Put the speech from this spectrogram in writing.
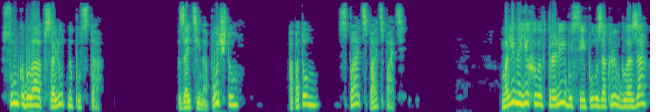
Сумка была абсолютно пуста. Зайти на почту, а потом спать, спать, спать. Марина ехала в троллейбусе и, полузакрыв глаза, —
